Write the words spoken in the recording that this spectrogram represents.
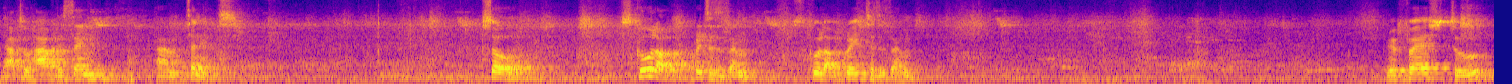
They have to have the same um, tenets. So, school of criticism, school of criticism refers to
